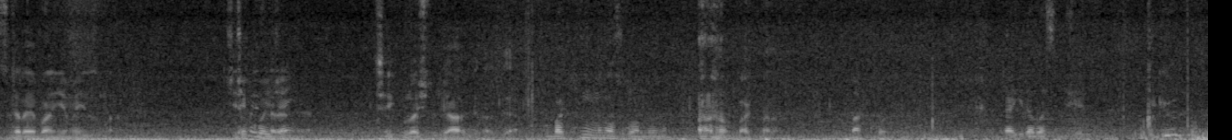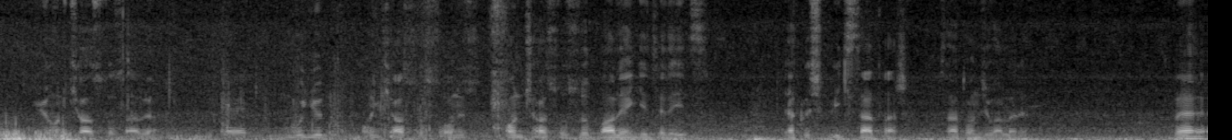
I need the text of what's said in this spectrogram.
Sigaraya ban yemeyiz bunlar. Çiçek koyacaksın. Çiçek uğraştırıyor abi biraz ya. Bakayım mı nasıl konduğunu? Bakmadım. Bak koy. Belki de basit bir şey. Bugün, bugün 12 Ağustos abi. Evet. Bugün 12 Ağustos, 13, 13 Ağustos'u Bağlayan gecedeyiz. Yaklaşık bir iki saat var. Saat 10 civarları. Ve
